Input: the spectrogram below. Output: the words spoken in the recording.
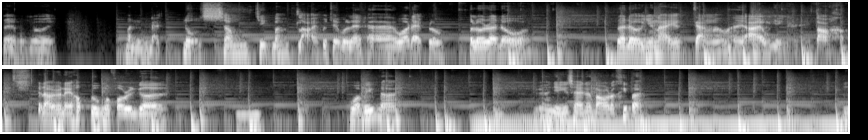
Về mọi người. Mình đã độ xong chiếc băng lõi của Chevrolet. À, quá đẹp luôn. Colorado ra đường như này căng lắm ai cũng nhìn to cái đầu như này hốc luôn mà Foreigner quá biết rồi. Nhìn cái xe nó to ra khiếp à. Ừ.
